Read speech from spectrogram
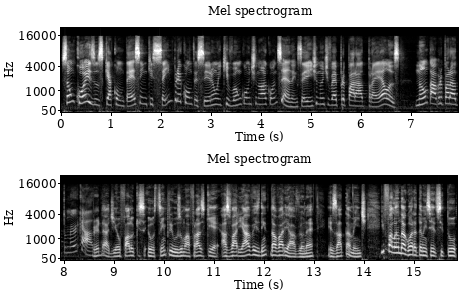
São coisas que acontecem, que sempre aconteceram e que vão continuar acontecendo. Se a gente não estiver preparado para elas, não está preparado para o mercado. Verdade. Eu falo que eu sempre uso uma frase que é as variáveis dentro da variável, né? Exatamente. E falando agora também, você citou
